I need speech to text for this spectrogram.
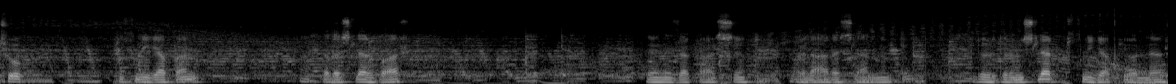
Çok piknik yapan arkadaşlar var. Denize karşı böyle araçlarını durdurmuşlar, piknik yapıyorlar.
